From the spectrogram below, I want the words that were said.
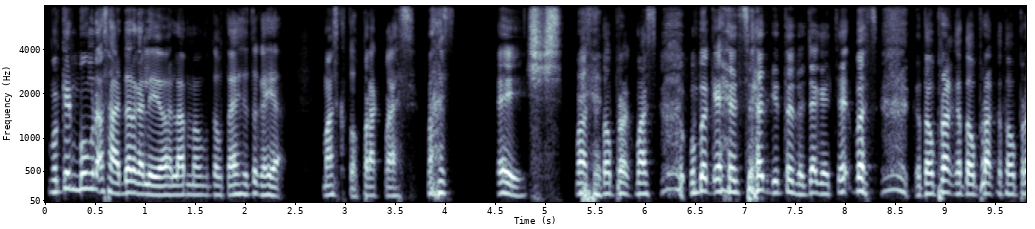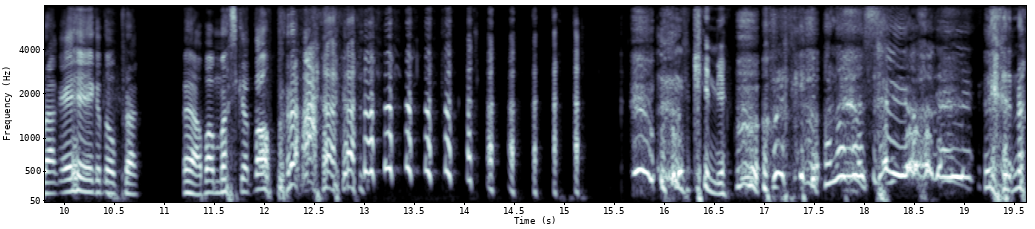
mungkin Bung nggak sadar kali ya lama tahu headset itu kayak Mas ketoprak Mas. Mas eh shh, Mas ketoprak Mas. Bung pakai headset gitu dan jaga cek Mas. Ketoprak ketoprak ketoprak eh ketoprak. Eh apa Mas ketoprak? Mungkin ya. alamak saya Karena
